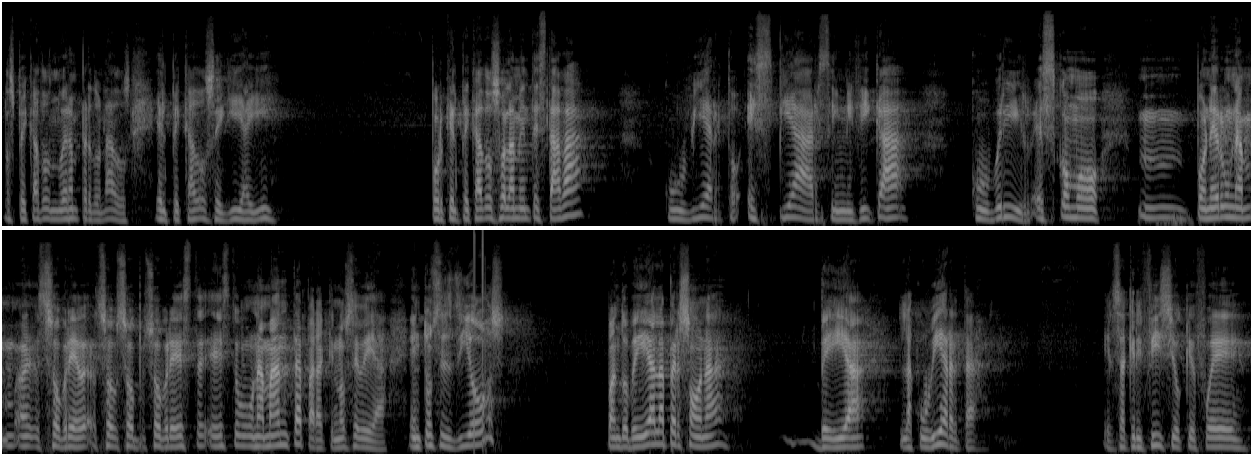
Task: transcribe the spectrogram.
Los pecados no eran perdonados, el pecado seguía ahí porque el pecado solamente estaba cubierto. Espiar significa cubrir, es como mm, poner una, eh, sobre, sobre este, esto una manta para que no se vea. Entonces Dios, cuando veía a la persona, veía la cubierta, el sacrificio que fue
